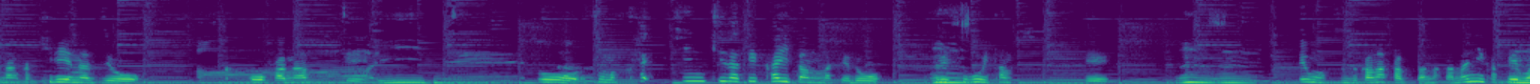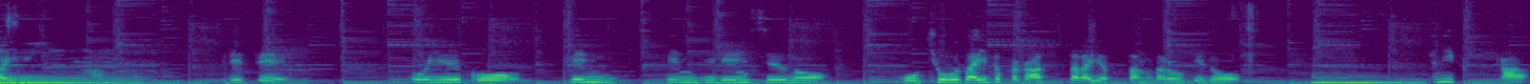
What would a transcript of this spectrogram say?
なんか綺麗な字を、書こうかなっていいね。そう、そのか、一日だけ書いたんだけど、それすごい楽しくて、うんうん。でも続かなかった。なんか何書けばいい？のかうん入れて、そういうこう、展展示練習の、こう、教材とかがあったらやったんだろうけど、うん。何書くかわ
